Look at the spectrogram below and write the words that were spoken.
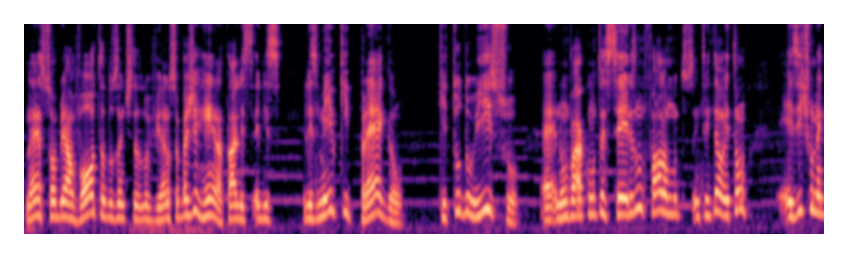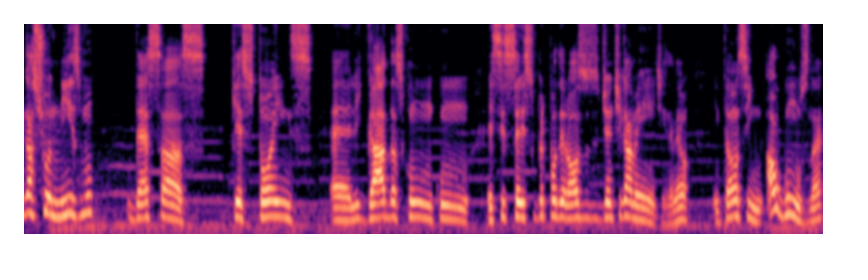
né, sobre a volta dos antediluvianos, sobre a Gerena, tá? Eles, eles, eles meio que pregam que tudo isso é, não vai acontecer, eles não falam muito, entendeu? Então, existe um negacionismo dessas questões é, ligadas com, com esses seres superpoderosos de antigamente, entendeu? Então, assim, alguns, né?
